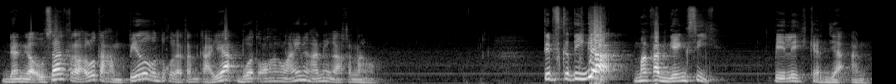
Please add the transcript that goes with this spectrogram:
Dan nggak usah terlalu tampil untuk kelihatan kaya buat orang lain yang Anda nggak kenal. Tips ketiga, makan gengsi. Pilih kerjaan.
